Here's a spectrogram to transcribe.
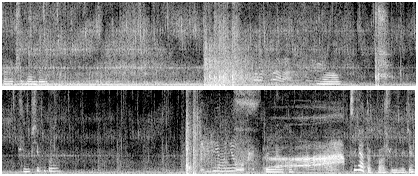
Цікаво, якщо бомбою. Вау. Що не всі купили? Бляха. Це я так кажу іноді.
